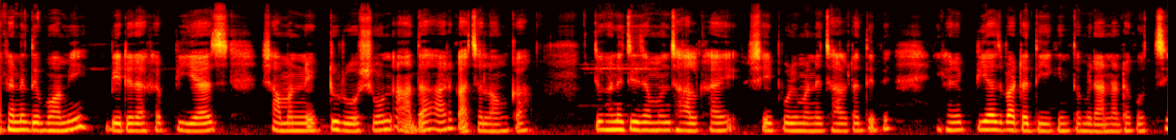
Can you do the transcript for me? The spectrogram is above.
এখানে দেবো আমি বেটে রাখা পেঁয়াজ, সামান্য একটু রসুন, আদা আর কাঁচা লঙ্কা। তো এখানে যে যেমন ঝাল খায়, সেই পরিমাণে ঝালটা দেবে। এখানে পেঁয়াজ বাটা দিয়ে কিন্তু আমি রান্নাটা করছি।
